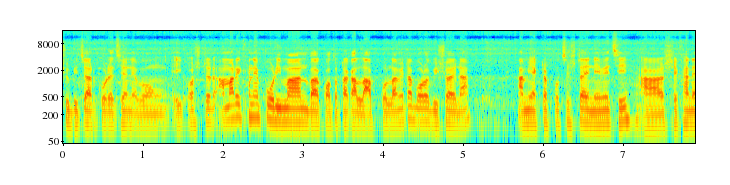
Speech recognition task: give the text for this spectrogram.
সুবিচার করেছেন এবং এই কষ্টের, আমার এখানে পরিমাণ বা কত টাকা লাভ করলাম, এটা বড় বিষয় না। আমি একটা প্রচেষ্টায় নেমেছি আর সেখানে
